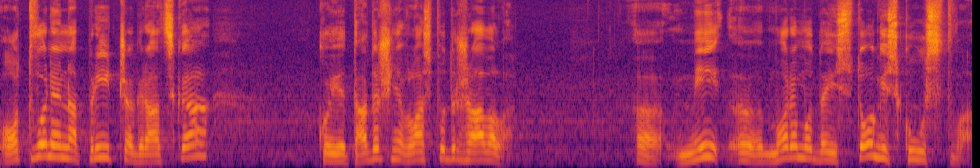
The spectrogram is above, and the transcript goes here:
otvorena priča gradska koju je tadašnja vlast podržavala. Mi moramo da iz tog iskustva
